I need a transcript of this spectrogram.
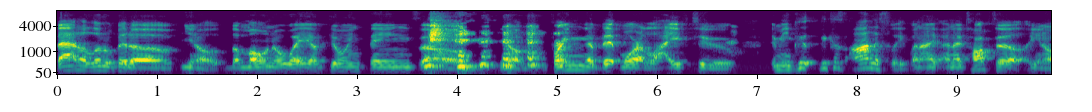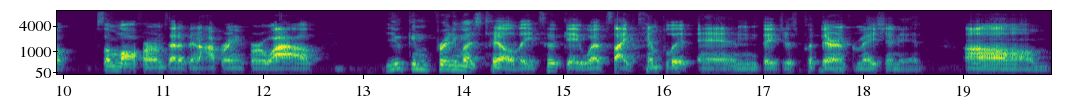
that a little bit of you know the Mona way of doing things of you know bringing a bit more life to I mean because honestly when I and I talk to you know some law firms that have been operating for a while you can pretty much tell they took a website template and they just put their information in. Um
